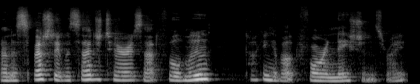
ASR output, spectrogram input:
and especially with Sagittarius, that full moon, talking about foreign nations, right?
